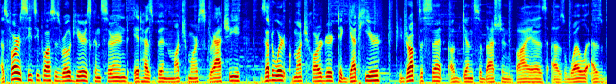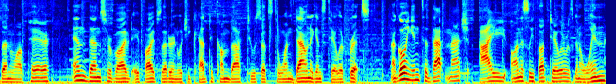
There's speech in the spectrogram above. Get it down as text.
as far as Tsitsipas' road here is concerned, it has been much more scratchy. He's had to work much harder to get here. He dropped a set against Sebastian Baez as well as Benoit Paire, and then survived a five setter in which he had to come back two sets to one down against Taylor Fritz. Now, going into that match, I honestly thought Taylor was going to win.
